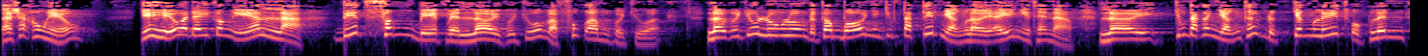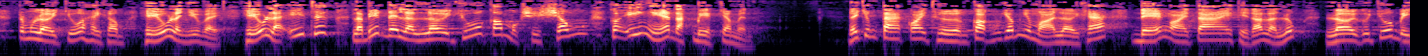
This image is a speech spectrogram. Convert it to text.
Tại sao không hiểu? Chỉ hiểu ở đây có nghĩa là biết phân biệt về lời của Chúa và phúc âm của Chúa. Lời của Chúa luôn luôn được công bố nhưng chúng ta tiếp nhận lời ấy như thế nào? Lời chúng ta có nhận thức được chân lý thuộc linh trong lời Chúa hay không? Hiểu là như vậy. Hiểu là ý thức là biết đây là lời Chúa có một sự sống, có ý nghĩa đặc biệt cho mình. Nếu chúng ta coi thường con cũng giống như mọi lời khác, để ngoài tai thì đó là lúc lời của Chúa bị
